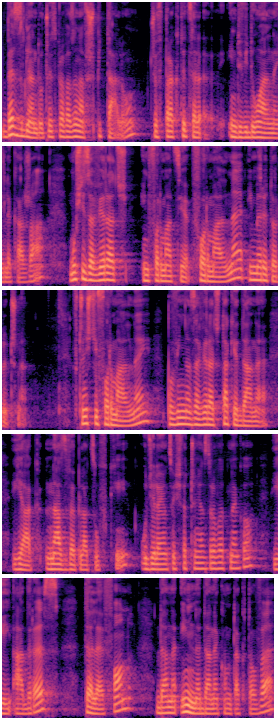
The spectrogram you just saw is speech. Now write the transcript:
bez względu czy jest prowadzona w szpitalu, czy w praktyce indywidualnej lekarza, musi zawierać informacje formalne i merytoryczne. W części formalnej powinna zawierać takie dane jak nazwę placówki udzielającej świadczenia zdrowotnego, jej adres, telefon, dane, inne dane kontaktowe,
